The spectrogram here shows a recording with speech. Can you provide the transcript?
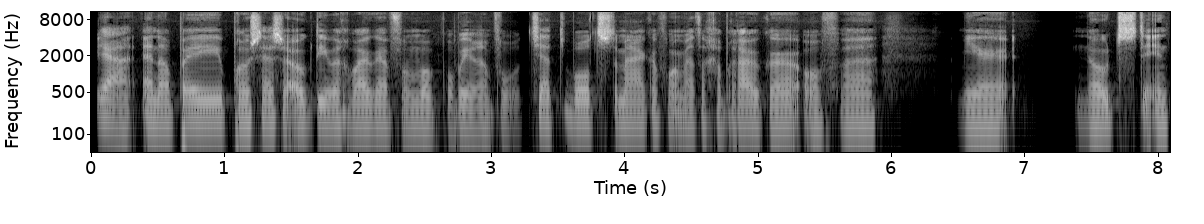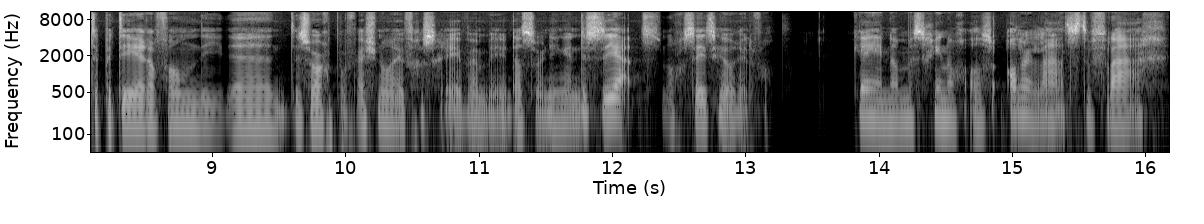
ja, NLP-processen ook die we gebruiken. Van we proberen bijvoorbeeld chatbots te maken voor met de gebruiker. Of uh, meer notes te interpreteren van die de, de zorgprofessional heeft geschreven en meer dat soort dingen. Dus ja, het is nog steeds heel relevant. Oké, en dan misschien nog als allerlaatste vraag.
